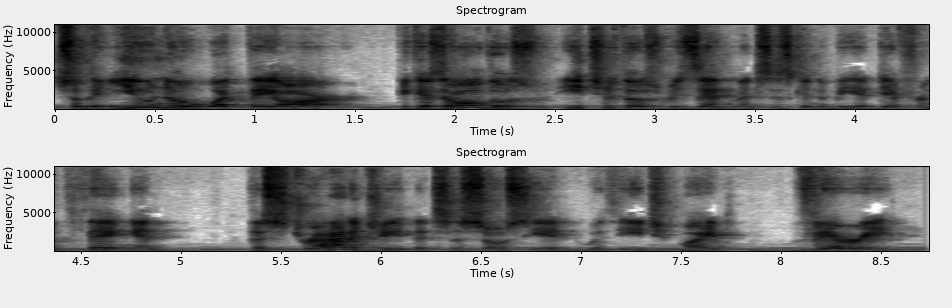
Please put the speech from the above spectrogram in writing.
So that you know what they are. Because all those, each of those resentments is going to be a different thing. And the strategy that's associated with each might vary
